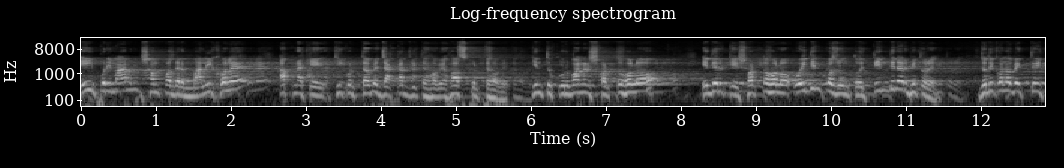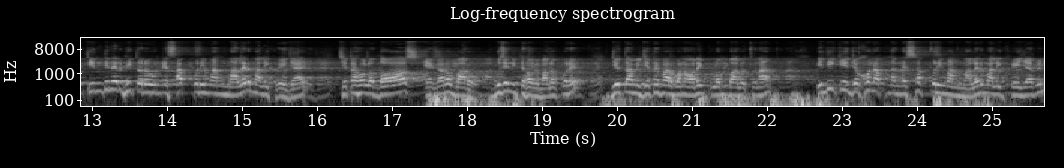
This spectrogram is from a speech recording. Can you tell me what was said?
এই পরিমাণ সম্পদের মালিক হলে আপনাকে কি করতে হবে? জাকাত দিতে হবে, হজ করতে হবে। কিন্তু কুরবানের শর্ত হলো, এদেরকে শর্ত হলো ওই দিন পর্যন্ত, ওই তিন দিনের ভিতরে, যদি কোনো ব্যক্তি ওই তিন দিনের ভিতরেও নেশাব পরিমাণ মালের মালিক হয়ে যায়, সেটা হলো দশ, এগারো, বারো। বুঝে নিতে হবে ভালো করে। যেহেতু আমি যেতে পারব না, অনেক লম্বা আলোচনা। এদিকে যখন আপনার নেশাব পরিমাণ মালের মালিক হয়ে যাবেন,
